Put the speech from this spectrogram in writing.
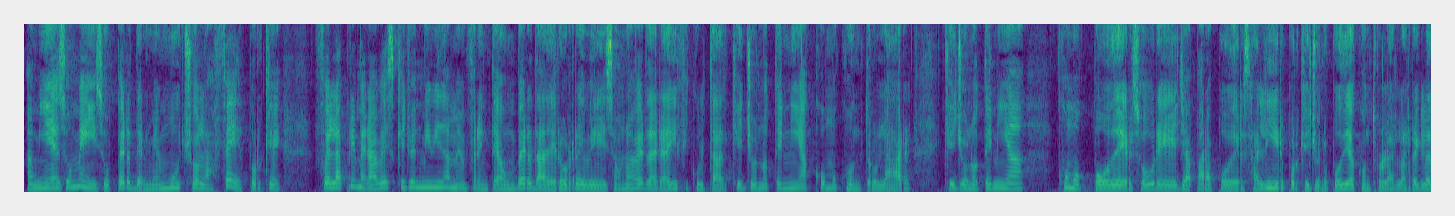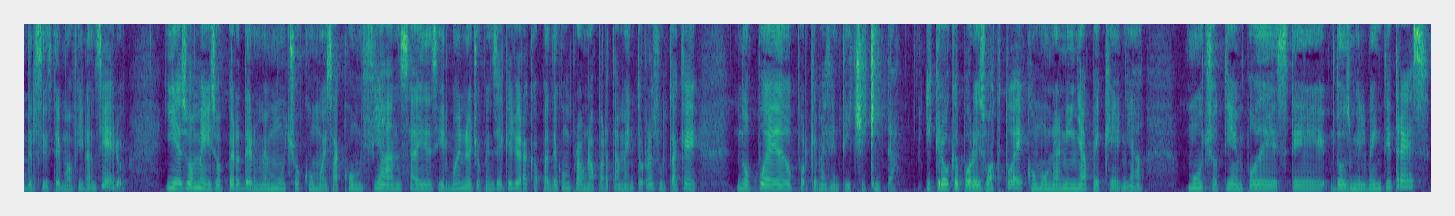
A mí eso me hizo perderme mucho la fe, porque fue la primera vez que yo en mi vida me enfrenté a un verdadero revés, a una verdadera dificultad que yo no tenía cómo controlar, que yo no tenía como poder sobre ella para poder salir, porque yo no podía controlar las reglas del sistema financiero. Y eso me hizo perderme mucho como esa confianza y decir, bueno, yo pensé que yo era capaz de comprar un apartamento, resulta que no puedo porque me sentí chiquita. Y creo que por eso actué como una niña pequeña mucho tiempo de este 2023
